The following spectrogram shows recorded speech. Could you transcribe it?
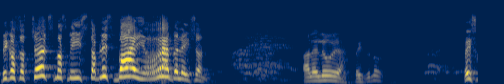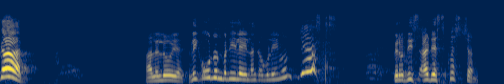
Because the church must be established by revelation. Hallelujah. Praise the Lord. Praise God. Hallelujah. Ligunon ba nila ilang kagulingon? Yes. Pero these are this question.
